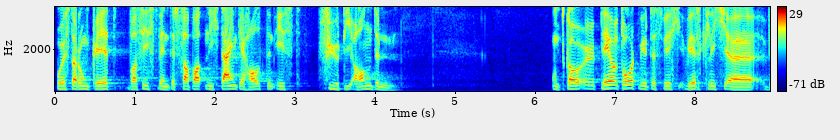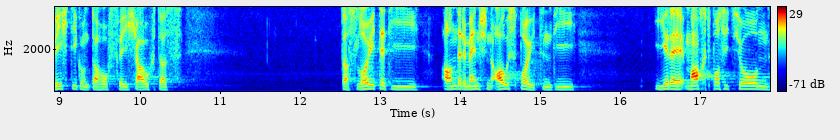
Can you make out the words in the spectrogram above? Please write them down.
wo es darum geht, was ist, wenn der Sabbat nicht eingehalten ist für die anderen. Und dort wird es wirklich äh, wichtig und da hoffe ich auch, dass, dass Leute, die andere Menschen ausbeuten, die ihre Machtposition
